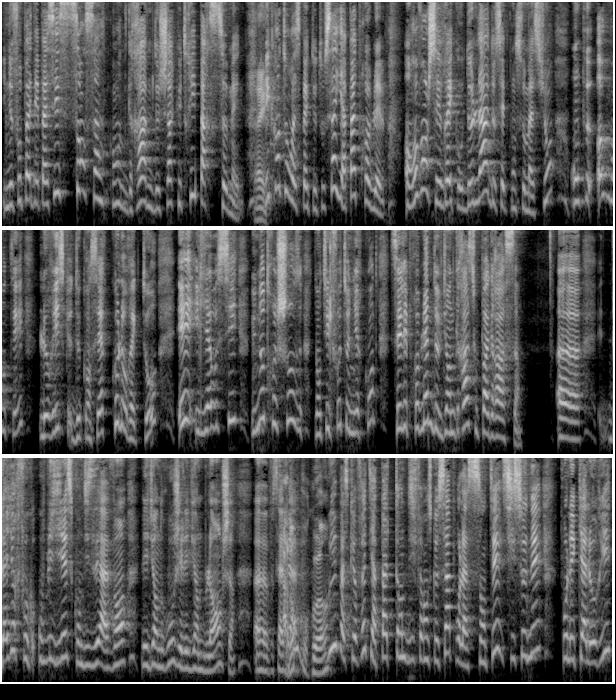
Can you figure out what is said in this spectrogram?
Il ne faut pas dépasser 150 grammes de charcuterie par semaine. Mais quand on respecte tout ça, il n'y a pas de problème. En revanche, c'est vrai qu'au-delà de cette consommation, on peut augmenter le risque de cancer colorectaux. Et il y a aussi une autre chose dont il faut tenir compte, c'est les problèmes de viande grasse ou pas grasse. Euh, d'ailleurs, il faut oublier ce qu'on disait avant, les viandes rouges et les viandes blanches. Euh, vous savez, ah bon, pourquoi? Oui, parce qu'en fait, il n'y a pas tant de différence que ça pour la santé, si ce n'est pour les calories,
